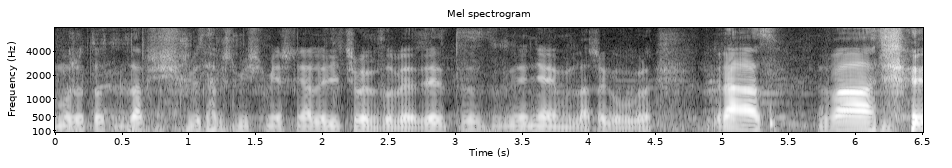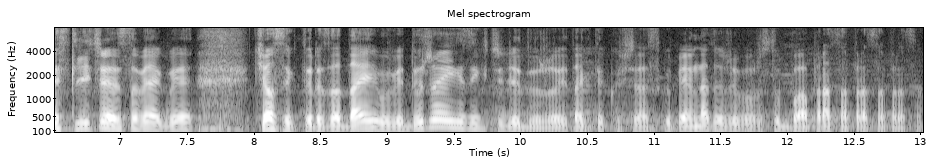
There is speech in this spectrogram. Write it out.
Może to zabrzmi, zabrzmi śmiesznie, ale liczyłem sobie. To, nie, nie wiem dlaczego w ogóle. Raz, dwa, trzy. Liczyłem sobie jakby ciosy, które zadaję i mówię, dużo jest ich czy nie dużo. I tak tylko się skupiałem na tym, żeby po prostu była praca, praca, praca.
